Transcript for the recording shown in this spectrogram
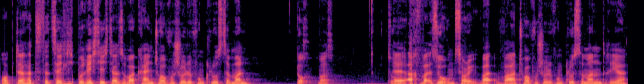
Opta hat es tatsächlich berichtigt, also war kein Tor verschuldet von Klostermann. Doch, was? So. Äh, ach, so rum, sorry. War, war Tor verschuldet von Klostermann, Dreher.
